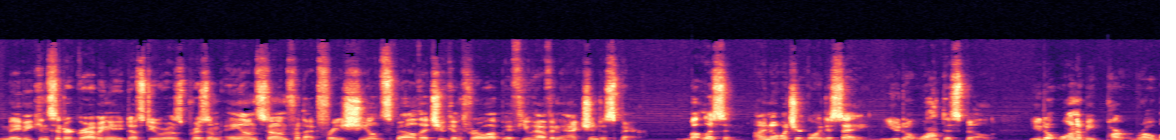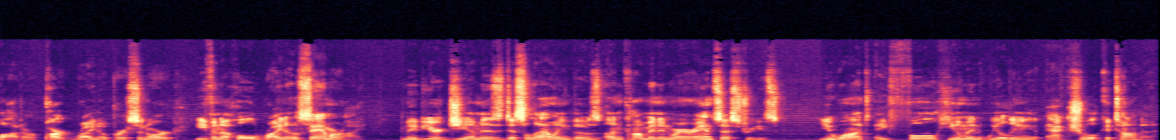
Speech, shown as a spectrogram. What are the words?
Maybe consider grabbing a Dusty Rose Prism Aeon Stone for that free shield spell that you can throw up if you have an action to spare. But listen, I know what you're going to say. You don't want this build. You don't want to be part robot or part rhino person or even a whole rhino samurai. Maybe your GM is disallowing those uncommon and rare ancestries. You want a full human wielding an actual katana.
